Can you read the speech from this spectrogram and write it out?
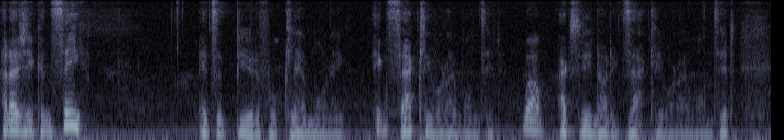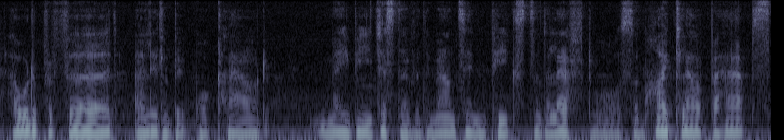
And as you can see, it's a beautiful clear morning. Exactly what I wanted. Well, actually not exactly what I wanted. I would have preferred a little bit more cloud, maybe just over the mountain peaks to the left or some high cloud perhaps.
